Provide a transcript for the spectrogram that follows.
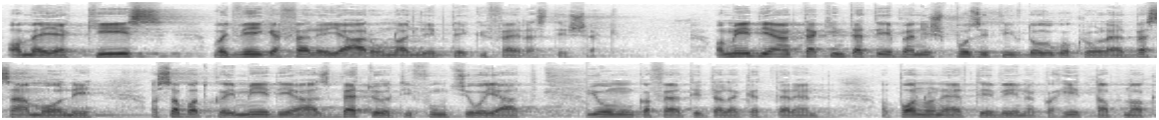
amelyek kész vagy vége felé járó nagy léptékű fejlesztések. A médiánk tekintetében is pozitív dolgokról lehet beszámolni, a szabadkai médiáz betölti funkcióját, jó munkafeltételeket teremt a Pannon RTV-nek, a Hétnapnak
